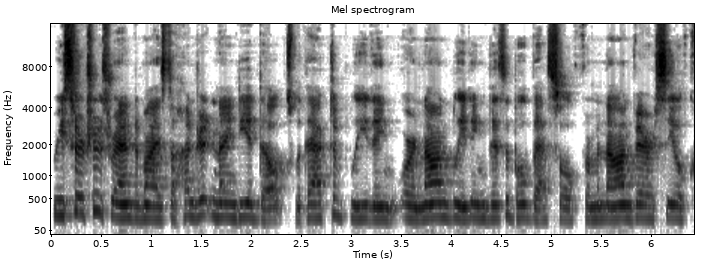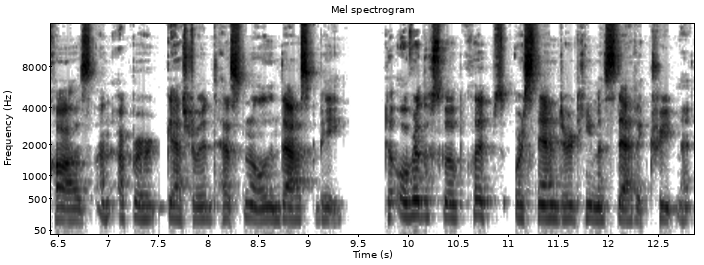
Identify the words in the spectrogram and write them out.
Researchers randomized 190 adults with active bleeding or non bleeding visible vessel from a non variceal cause on upper gastrointestinal endoscopy to over the scope clips or standard hemostatic treatment.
